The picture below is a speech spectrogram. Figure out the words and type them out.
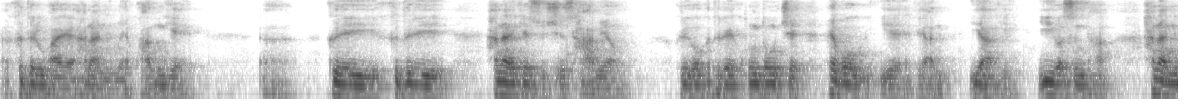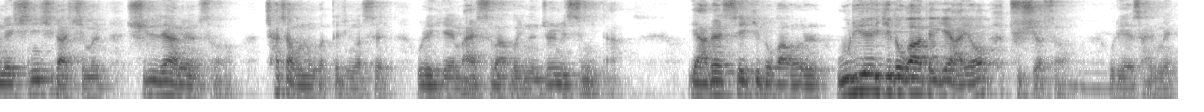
어, 그들과의 하나님의 관계, 어, 그의 그들이 하나님께서 주신 사명 그리고 그들의 공동체 회복에 대한 이야기 이것은 다 하나님의 신실하심을 신뢰하면서 찾아오는 것들인 것을 우리에게 말씀하고 있는 줄 믿습니다. 야베스의 기도가 오늘 우리의 기도가 되게 하여 주시어서 우리의 삶에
